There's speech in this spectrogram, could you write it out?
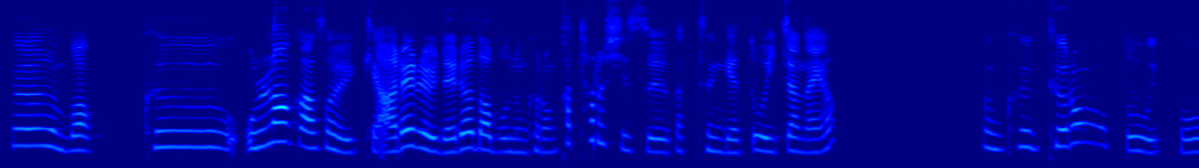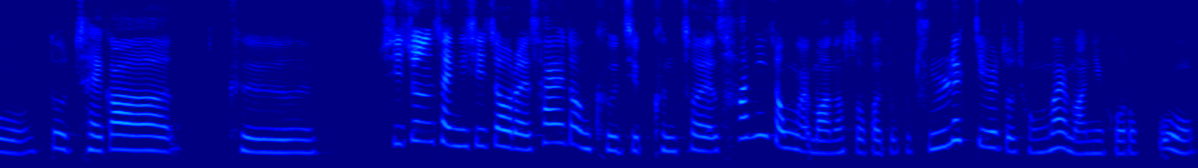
그래서 막그 올라가서 이렇게 아래를 내려다보는 그런 카타르시스 같은 게 또 있잖아요. 그 그런 것도 있고 또 제가 그 취준생 시절에 살던 그 집 근처에 산이 정말 많았어가지고 둘레길도 정말 많이 걸었고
